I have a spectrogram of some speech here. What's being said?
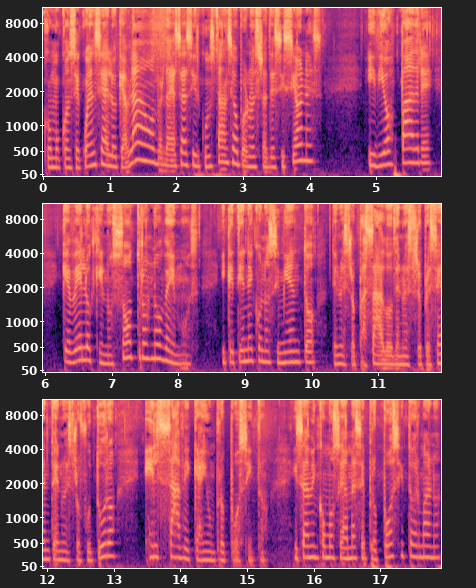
como consecuencia de lo que hablamos, ¿verdad? Ya sea circunstancia o por nuestras decisiones. Y Dios Padre, que ve lo que nosotros no vemos y que tiene conocimiento de nuestro pasado, de nuestro presente, de nuestro futuro, él sabe que hay un propósito. ¿Y saben cómo se llama ese propósito, hermano?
